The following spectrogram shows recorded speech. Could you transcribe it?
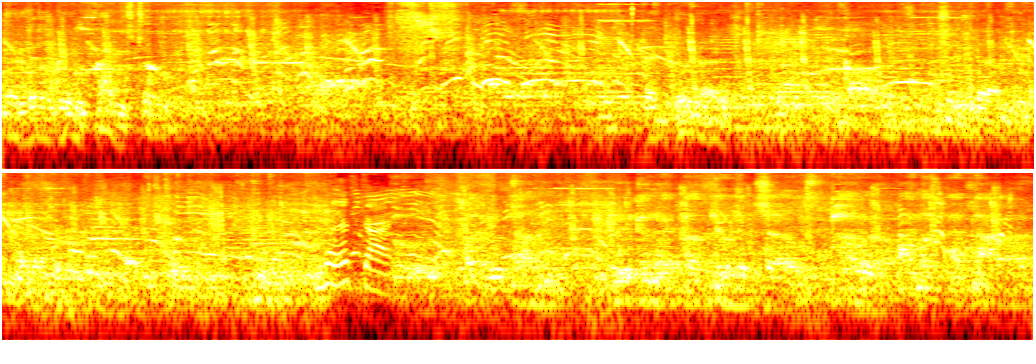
Their little green friends Look at this guy. Power, I must have power.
